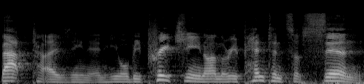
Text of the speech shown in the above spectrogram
baptizing and he will be preaching on the repentance of sin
